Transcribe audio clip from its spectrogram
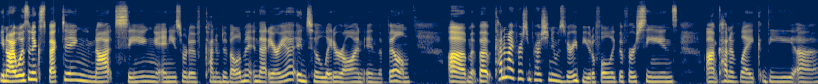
you know, I wasn't expecting not seeing any sort of kind of development in that area until later on in the film. Um, but kind of my first impression, it was very beautiful. Like the first scenes, um, kind of like the uh,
